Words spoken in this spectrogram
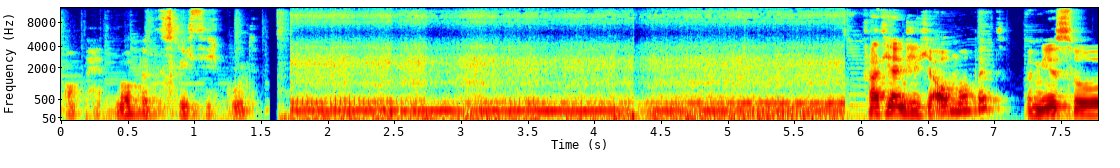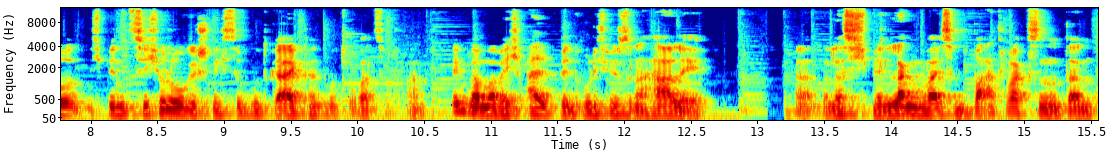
Moped, Moped ist richtig gut. Fahrt ihr eigentlich auch Moped? Bei mir ist so, ich bin psychologisch nicht so gut geeignet, Motorrad zu fahren. Irgendwann mal, wenn ich alt bin, hole ich mir so eine Harley. Ja, dann lasse ich mir einen langen weißen Bart wachsen und dann,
